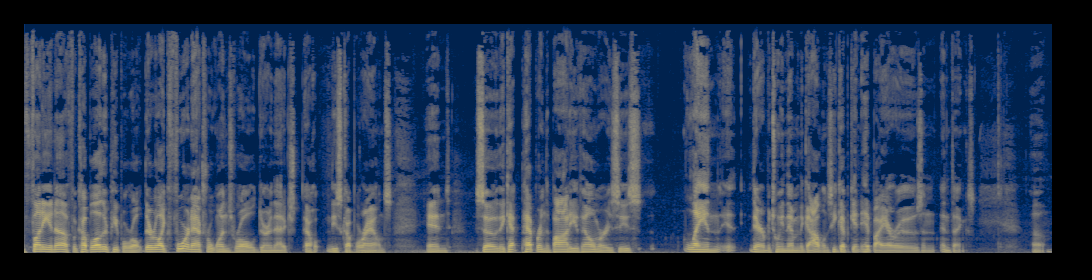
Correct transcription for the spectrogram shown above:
funny enough, a couple other people rolled. There were like four natural ones rolled during that these couple rounds, and so they kept peppering the body of Elmer as he's laying there between them and the goblins. He kept getting hit by arrows and and things. Um,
